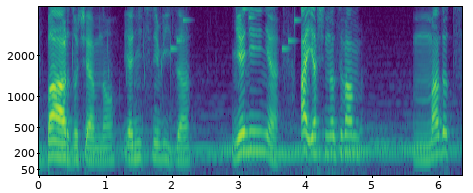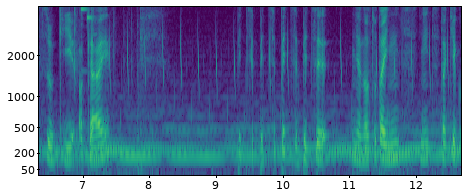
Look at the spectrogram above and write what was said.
Bardzo ciemno. Ja nic nie widzę. Nie, nie, nie. A, ja się nazywam Madotsuki, okej. Pycy, pycy, pycy, pycy. Nie no, tutaj nic, nic takiego.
